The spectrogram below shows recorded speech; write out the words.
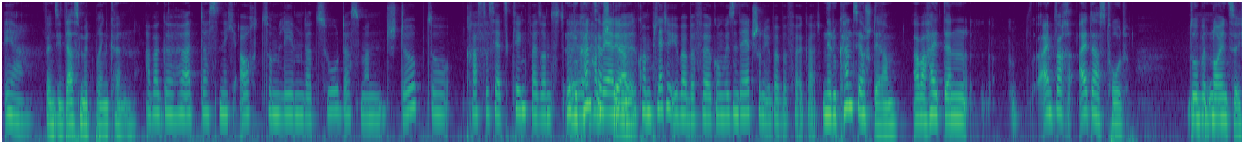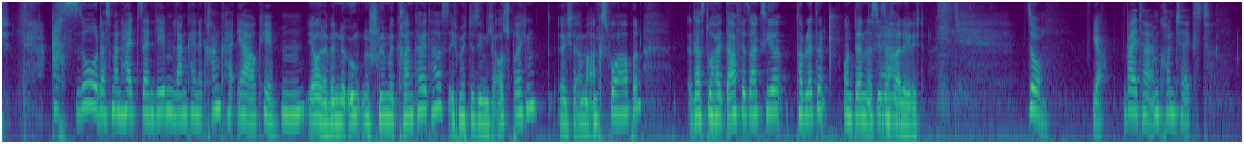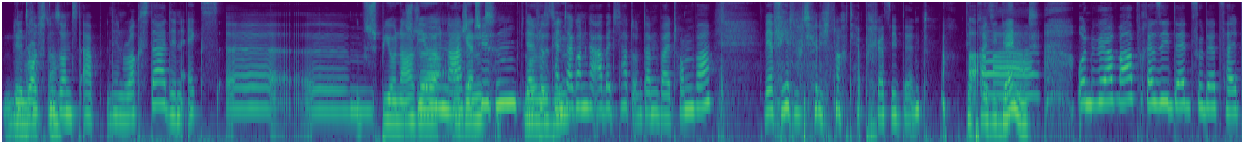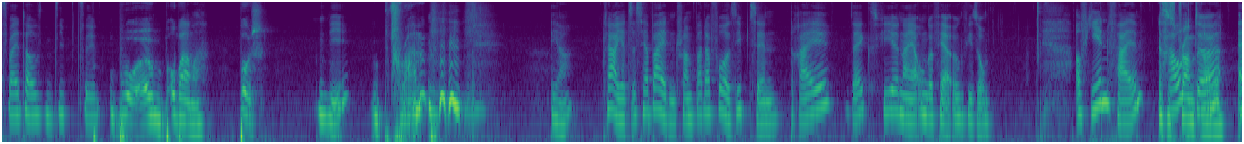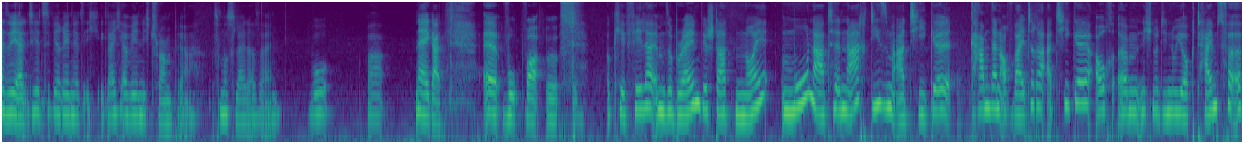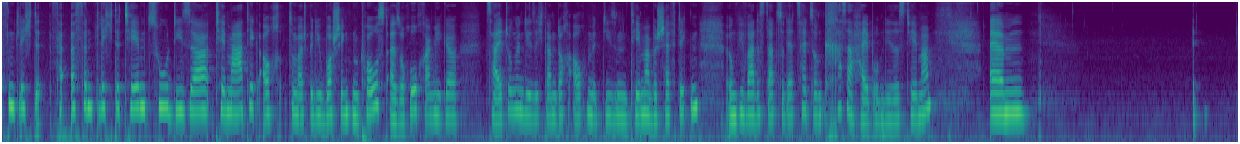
ja, wenn sie das mitbringen können. aber gehört das nicht auch zum Leben dazu, dass man stirbt, so krass das jetzt klingt, weil sonst äh, haben ja wir ja eine sterben. komplette Überbevölkerung. Wir sind ja jetzt schon überbevölkert. Ne, du kannst ja sterben, aber halt dann einfach Alterstod. So mit 90. Ach so, dass man halt sein Leben lang keine Krankheit. Ja, okay. Mhm. Ja, oder wenn du irgendeine schlimme Krankheit hast, ich möchte sie nicht aussprechen, ich da immer Angst vor habe, dass du halt dafür sagst, hier, Tablette, und dann ist die Ja. Sache erledigt. So, Ja. weiter im Kontext. Wir Den driften Rockstar. sonst ab. Den Rockstar, den Ex äh, ähm, Spionage. Spionagetypen, der fürs 007. Pentagon gearbeitet hat und dann bei Tom war. Wer fehlt natürlich noch? Der Präsident. Der Präsident. Und wer war Präsident zu der Zeit 2017? Bo äh, Obama. Bush. Nee. Trump? Ja, klar, jetzt ist ja Biden. Trump war davor, 17. 3, 6, 4, naja, ungefähr irgendwie so. Auf jeden Fall. Es ist Trump gerade. Also ja, jetzt, wir reden jetzt, ich gleich erwähne ich Trump, ja. Es muss leider sein. Wo war. Na egal. Äh, wo war. Äh. Okay, Fehler im The Brain. Wir starten neu. Monate nach diesem Artikel kamen dann auch weitere Artikel, auch ähm, nicht nur die New York Times veröffentlichte, veröffentlichte Themen zu dieser Thematik, auch zum Beispiel die Washington Post, also hochrangige Zeitungen, die sich dann doch auch mit diesem Thema beschäftigten. Irgendwie war das da zu der Zeit so ein krasser Hype um dieses Thema. Ähm,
